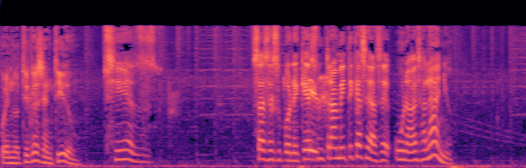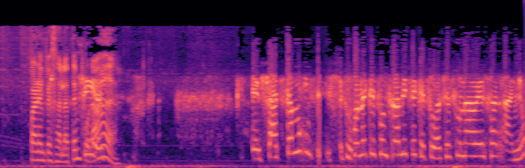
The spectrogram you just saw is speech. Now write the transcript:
Pues no tiene sentido. Sí, es. O sea, se supone que es un trámite que se hace una vez al año. Para empezar la temporada. Exactamente. Se supone que es un trámite que tú haces una vez al año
